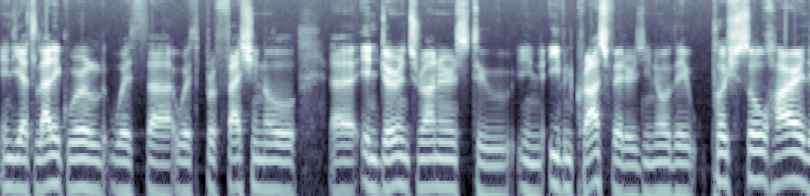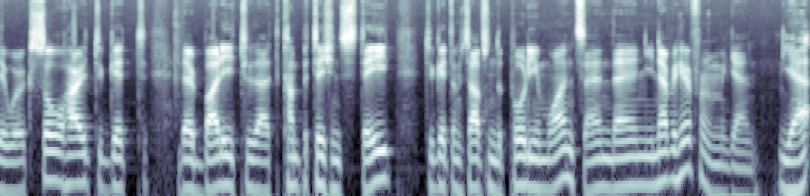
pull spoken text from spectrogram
in the athletic world with uh, with professional uh, endurance runners to in, even CrossFitters. You know, they push so hard, they work so hard to get their body to that competition state, to get themselves on the podium once, and then you never hear from them again. Yeah.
